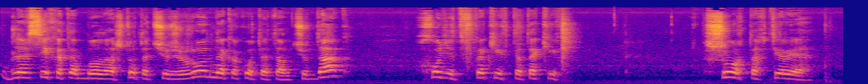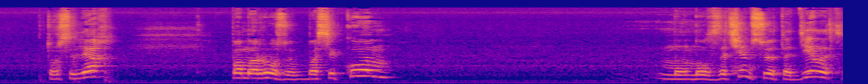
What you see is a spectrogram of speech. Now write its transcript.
Для всех это было что-то чужеродное, какой-то там чудак, ходит в каких-то таких шортах-труселях – по морозу босиком, мол, мол, зачем все это делать,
